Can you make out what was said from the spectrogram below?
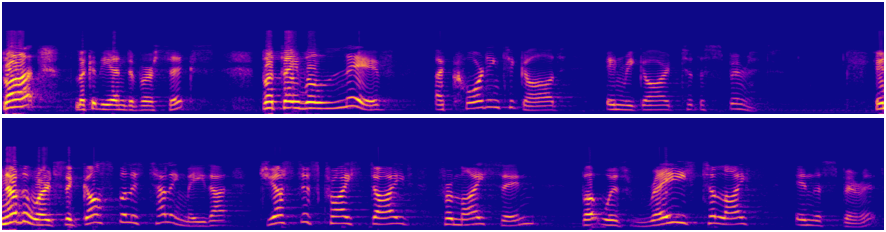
But, look at the end of verse 6, but they will live according to God in regard to the Spirit. In other words, the gospel is telling me that just as Christ died for my sin, but was raised to life in the Spirit,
